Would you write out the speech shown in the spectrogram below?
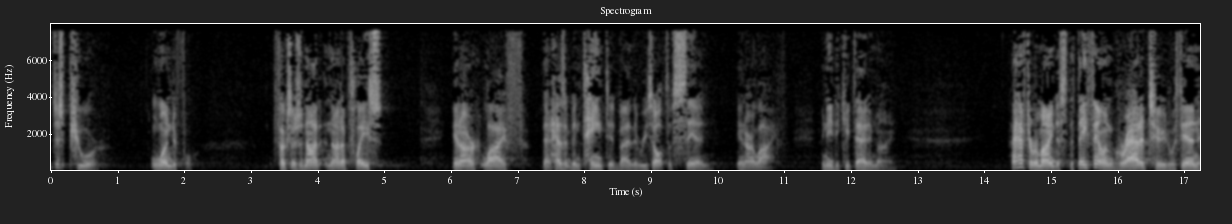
Just pure. Wonderful. Folks, there's not, not a place in our life that hasn't been tainted by the results of sin in our life. We need to keep that in mind. I have to remind us that they found gratitude within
